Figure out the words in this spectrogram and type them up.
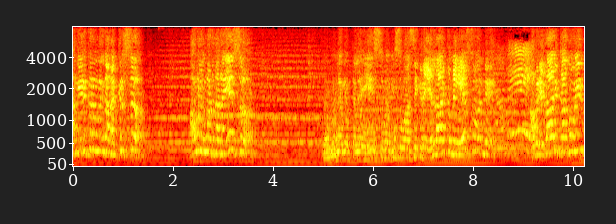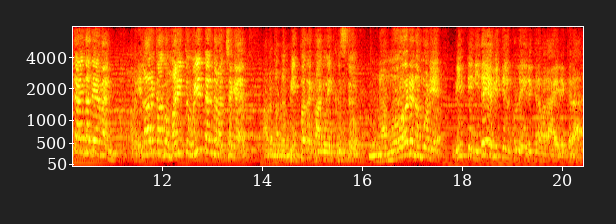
அங்க இருக்கிறவங்களுக்கு தானே கிறிஸ்து? அவங்களுக்கு மட்டும் தானே இயேசு உலகத்துல இயேசுவை விசுவாசிக்கிற எல்லாருக்குமே இயேசு உண்டு. அவர் எல்லாருக்காக உயிர் தெழுந்த தேவன். அவர் எல்லாருக்காக மரித்து உயிர் தெழுந்த ரட்சகர் அவர் நம்மை மீட்பதற்காகவே கிறிஸ்து நம்மோடு நம்முடைய வீட்டின் இதய வீட்டிற்குள்ள இருக்கிறவராய் இருக்கிறார்.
